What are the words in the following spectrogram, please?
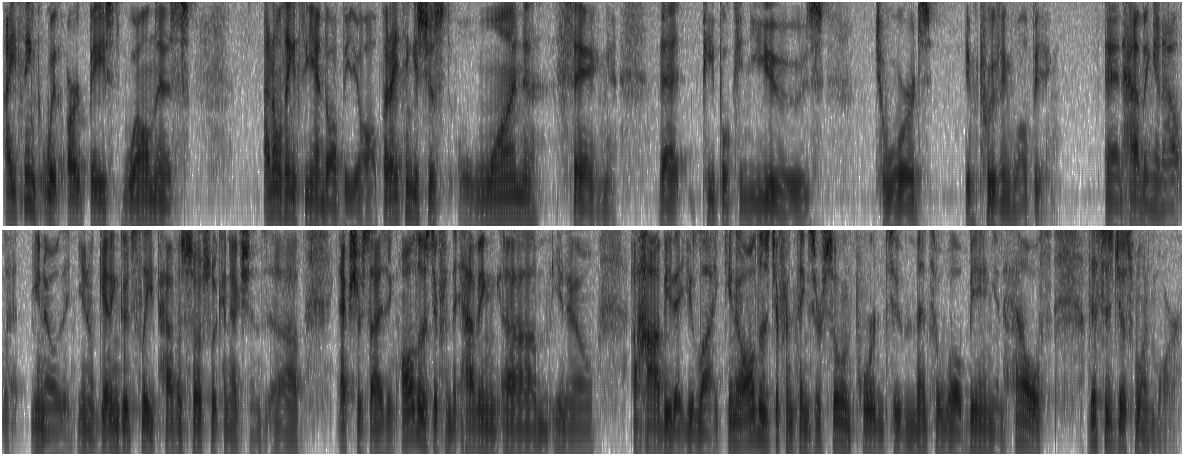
I think with art-based wellness, I don't think it's the end all be all, but I think it's just one thing that people can use towards improving well-being and having an outlet you know that you know getting good sleep have having social connections uh, exercising all those different things having um, you know a hobby that you like you know all those different things are so important to mental well-being and health. This is just one more.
